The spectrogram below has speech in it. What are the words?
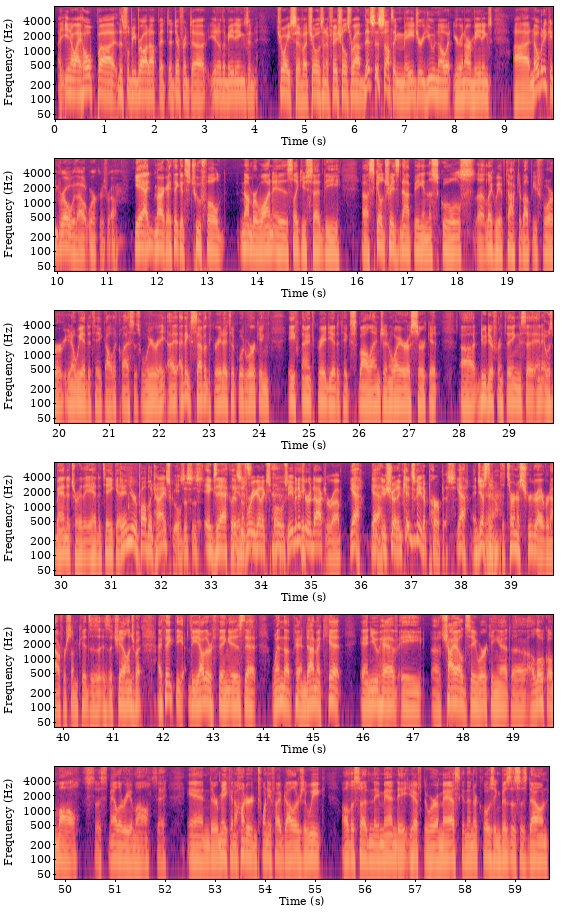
you know, I hope uh, this will be brought up at the different, you know, the meetings and choice of chosen officials. Rob, this is something major. You know it. You're in our meetings. nobody can grow without workers, Rob. Yeah, Mark, I think it's twofold. Number one is, like you said, the uh, skilled trades not being in the schools, uh, like we have talked about before. You know, we had to take all the classes when we were, I, I think seventh grade, I took woodworking. Eighth, ninth grade, you had to take small engine, wire a circuit, uh, do different things, uh, and it was mandatory that you had to take it in your public high schools. This is exactly this and is where you got exposed. Even if it, you're a doctor, Rob. Yeah, yeah, you should. And kids need a purpose. Yeah, and just yeah. To, to, turn a screwdriver now for some kids is, is a challenge. But I think the the other thing is that when the pandemic hit and you have a, a child, say, working at a, a local mall, a Smalleria Mall, say, and they're making $125 a week, all of a sudden they mandate you have to wear a mask, and then they're closing businesses down,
